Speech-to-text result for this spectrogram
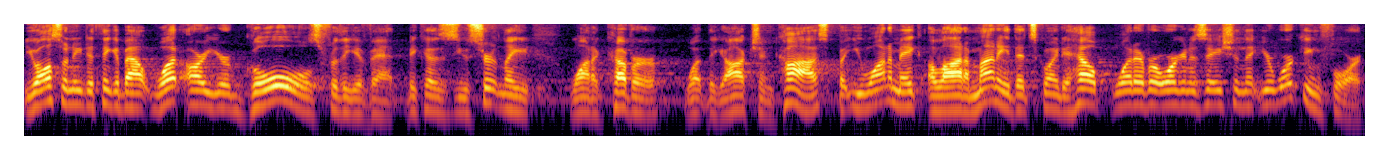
You also need to think about what are your goals for the event because you certainly want to cover what the auction costs, but you want to make a lot of money that's going to help whatever organization that you're working for.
